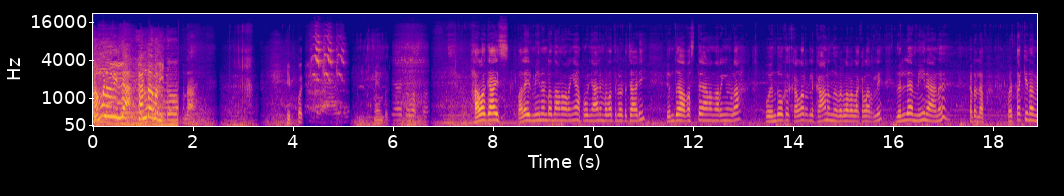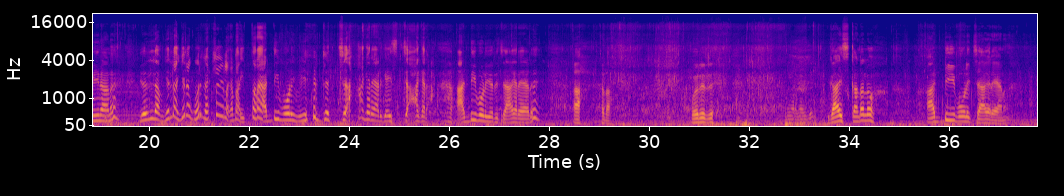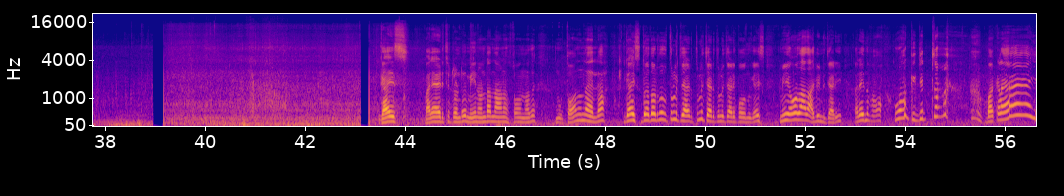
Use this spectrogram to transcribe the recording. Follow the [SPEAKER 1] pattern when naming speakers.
[SPEAKER 1] നമ്മളിതിലില്ല. കണ്ടാ മതി.
[SPEAKER 2] കണ്ടാ. ഇപ്പൊ ഹലോ ഗായ്സ് വലയിൽ മീനുണ്ടെന്നാണ് പറഞ്ഞത്. അപ്പോൾ ഞാനും വെള്ളത്തിലോട്ട് ചാടി. എന്ത് അവസ്ഥയാണെന്ന് അറിഞ്ഞൂടാ അപ്പോൾ എന്തൊക്കെ കളറിൽ കാണുന്നു വെള്ള വെള്ള കളറിൽ ഇതെല്ലാം മീനാണ്. കേട്ടല്ലോ? വെട്ടക്കിണ മീനാണ്. എല്ലാം എല്ലാം എല്ലാം ഒരു രക്ഷയില്ല കേട്ടോ ഇത്ര അടിപൊളി മീനിന്റെ ചാകരയാണ് ഗൈസ് ചാകര. അടിപൊളി ഒരു ചാകരയാണ്. ആ കേട്ടോ. ഒരു ഗായ്സ് കണ്ടല്ലോ? അടിപൊളി ചാകരയാണ്. ഗൈസ് വല അടിച്ചിട്ടുണ്ട്. മീനുണ്ടെന്നാണ് തോന്നുന്നത്. മു- തോന്നുന്നതല്ല. ഗൈസ് തുള്ളിച്ചാടി തുള്ളിച്ചാടി തുള്ളിച്ചാടി പോകുന്നു ഗൈസ് മീൻ ഓ ദാദാ വീണ്ടും ചാടി. വല നിന്ന് ഓ കിട്ടാ മക്കളെ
